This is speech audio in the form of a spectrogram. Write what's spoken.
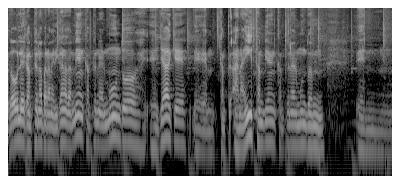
doble campeona panamericana también, campeona del mundo, Jaque, Anaís también, campeona del mundo en en,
